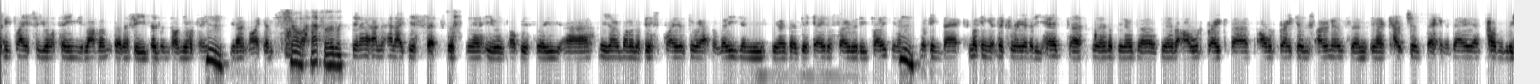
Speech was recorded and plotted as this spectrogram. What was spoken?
if he plays for your team, you love him, but if he isn't on your team, Hmm. you don't like him. Sure. Absolutely. You know, and, and I guess that's just, you know, he was obviously, uh, you know, one of the best players throughout the league and, you know, the decade or so that he played, you know, Hmm. looking back, looking at the career that he had, the, the, you know, the, you know, the old break, the old breakers, owners and, you know, coaches back in the day are probably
